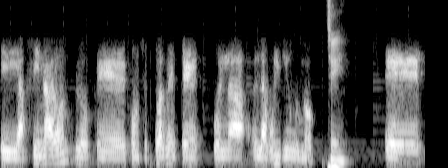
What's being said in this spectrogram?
y afinaron lo que conceptualmente fue la, la Wii U, ¿no? Sí. Eh,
